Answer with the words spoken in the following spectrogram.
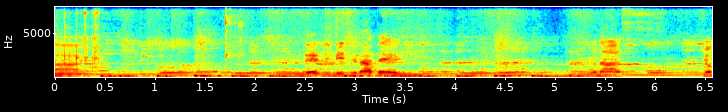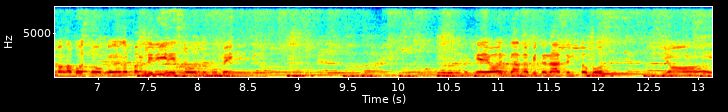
Yan. Then linisin natin. Unas. Yung mga boss, oh, ganun na paglilinis, oh, dumumi. At ngayon, kakapitan natin to boss. Yan.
